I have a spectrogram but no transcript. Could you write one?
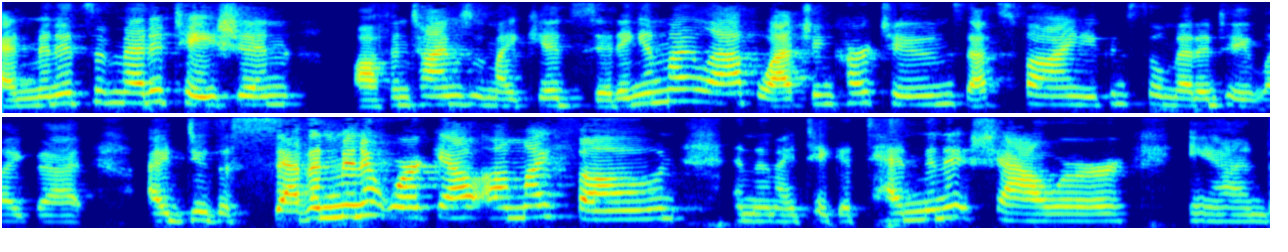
10 minutes of meditation, oftentimes with my kids sitting in my lap watching cartoons. That's fine. You can still meditate like that. I'd do the seven minute workout on my phone, and then I take a 10 minute shower, and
